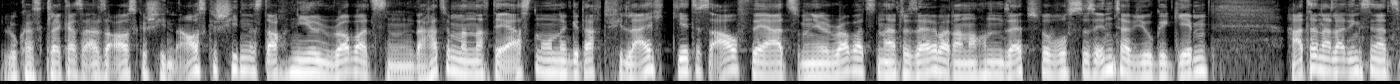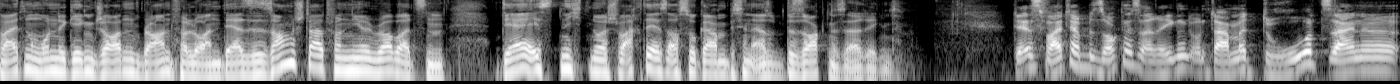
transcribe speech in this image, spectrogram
Lukas Kleckers also ausgeschieden. Ausgeschieden ist auch Neil Robertson. Da hatte man nach der ersten Runde gedacht, vielleicht geht es aufwärts. Und Neil Robertson hatte selber dann noch ein selbstbewusstes Interview gegeben, hat dann allerdings in der zweiten Runde gegen Jordan Brown verloren. Der Saisonstart von Neil Robertson, der ist nicht nur schwach, der ist auch sogar ein bisschen also besorgniserregend. Der ist weiter besorgniserregend und damit droht seine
